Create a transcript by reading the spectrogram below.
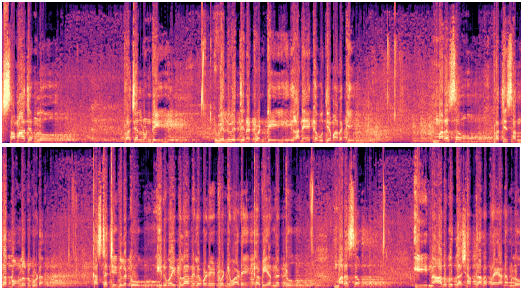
సమాజంలో ప్రజల నుండి వెల్లువెత్తినటువంటి అనేక ఉద్యమాలకి మరసం ప్రతి సందర్భంలోనూ కూడా కష్టజీవులకు ఇరువైపులా నిలబడేటువంటి వాడే కవి అన్నట్టు మరసం ఈ నాలుగు దశాబ్దాల ప్రయాణంలో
